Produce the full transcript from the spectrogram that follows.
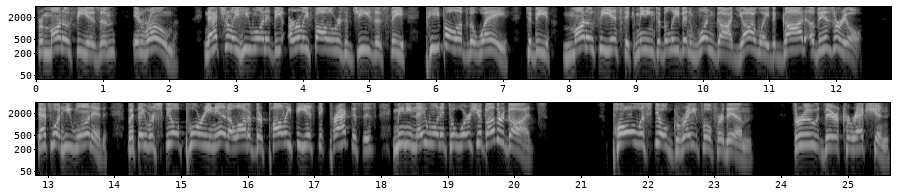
for monotheism in Rome. Naturally, he wanted the early followers of Jesus, the people of the way, to be monotheistic, meaning to believe in one God, Yahweh, the God of Israel. That's what he wanted. But they were still pouring in a lot of their polytheistic practices, meaning they wanted to worship other gods. Paul was still grateful for them through their correction.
